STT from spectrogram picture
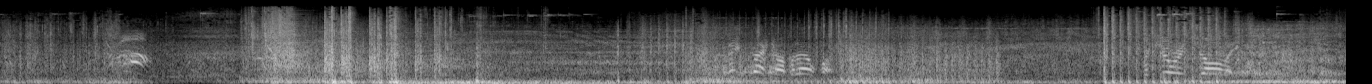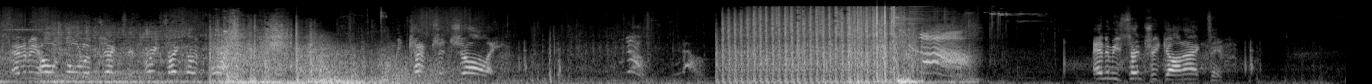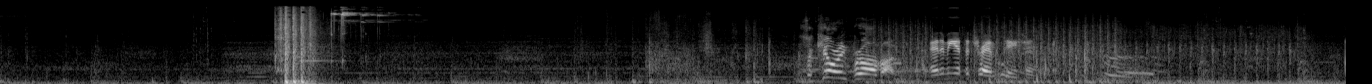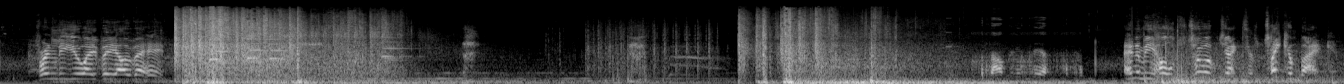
Need backup at Alpha. Securing Charlie. Enemy holds all objectives. Retake those points. We captured Charlie. Enemy sentry gun active. Securing Bravo. Enemy at the tram station. Friendly UAV overhead. Balcony clear. Enemy holds two objectives. Take them back.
